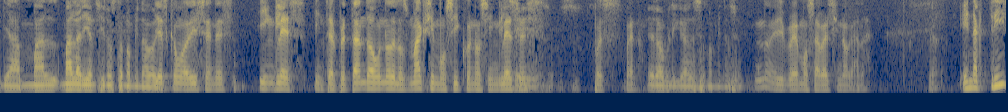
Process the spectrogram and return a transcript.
Ya mal, mal harían si no está nominado. Y ahí. es como dicen, es inglés, interpretando a uno de los máximos íconos ingleses, Sí, pues bueno, era obligada esa nominación. no, y vemos a ver si no gana. En actriz,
